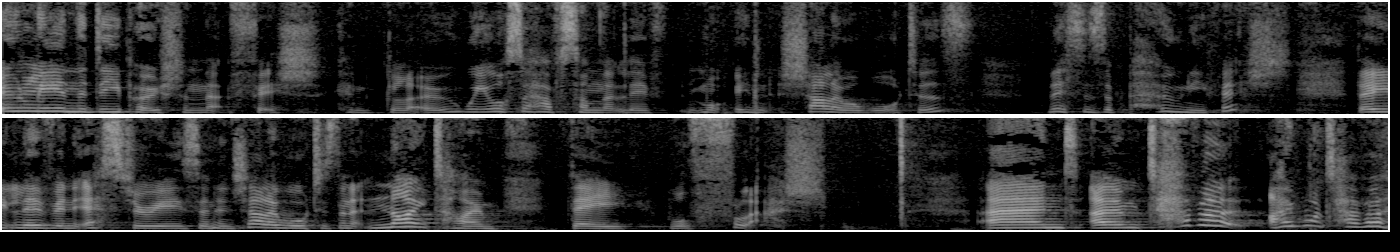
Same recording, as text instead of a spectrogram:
only in the deep ocean that fish can glow, we also have some that live in shallower waters. This is a ponyfish. They live in estuaries and in shallow waters, and at night time, they will flash. And um, to have a, I want to have a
